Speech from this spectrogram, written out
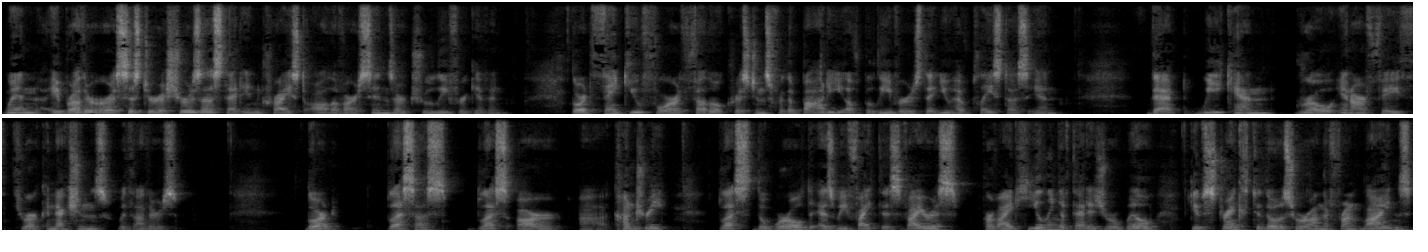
when a brother or a sister assures us that in Christ all of our sins are truly forgiven. Lord, thank you for fellow Christians, for the body of believers that you have placed us in, that we can grow in our faith through our connections with others. Lord, bless us, bless our uh, country, bless the world as we fight this virus, provide healing if that is your will, Give strength to those who are on the front lines.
